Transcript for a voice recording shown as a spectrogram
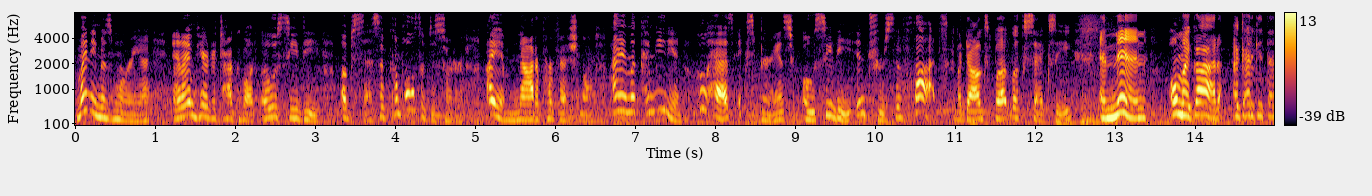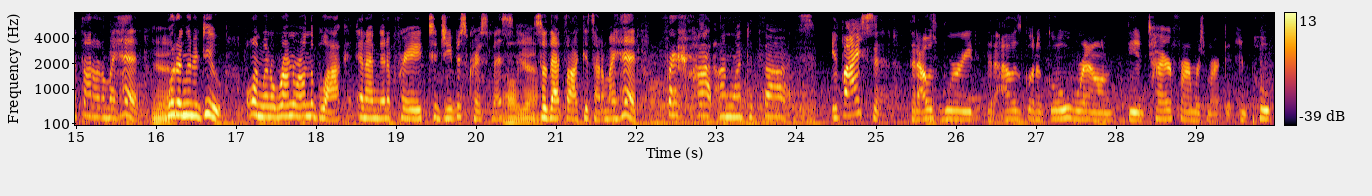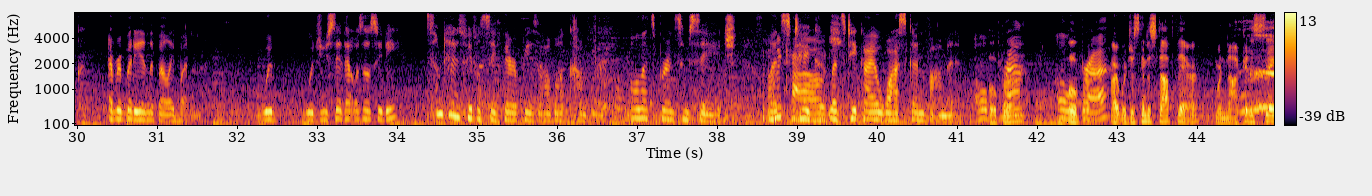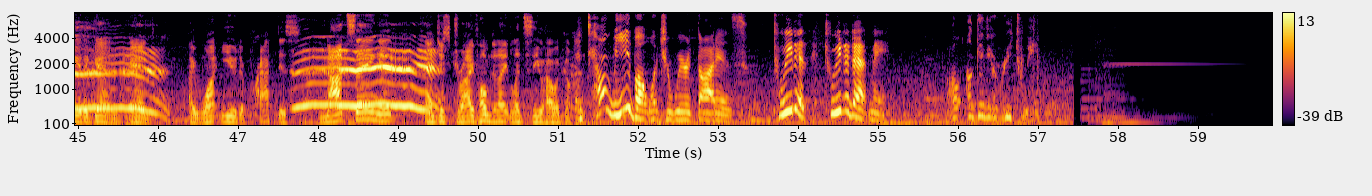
Hmm? My name is Maria, and I'm here to talk about OCD, obsessive compulsive disorder. I am not a professional. I am a comedian who has experienced OCD, intrusive thoughts. My dog's butt looks sexy, and then, oh my God, I gotta get that thought out of my head. Yeah. What am I gonna do? Oh, I'm gonna run around the block and I'm gonna pray to Jeebus Christmas Oh, yeah. so that thought gets out of my head. Fresh, hot, unwanted thoughts. If I said that I was worried that I was gonna go around the entire farmer's market and poke everybody in the belly button, would would you say that was OCD? Sometimes people say therapy is all about comfort. Oh, let's burn some sage. Sit on the let's take let's take ayahuasca and vomit. Oprah. Oprah. All right, we're just going to stop there. We're not going to say it again. And I want you to practice not saying it and just drive home tonight and let's see how it goes. And tell me about what your weird thought is. Tweet it. Tweet it at me. I'll, I'll give you a retweet.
